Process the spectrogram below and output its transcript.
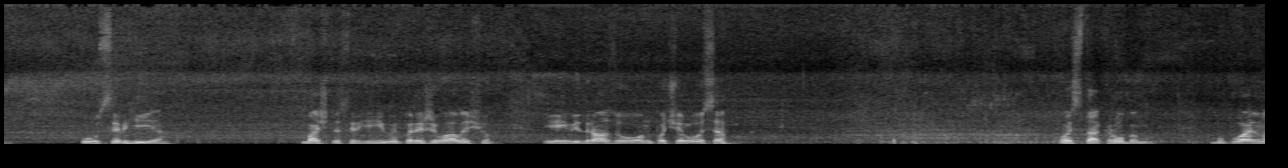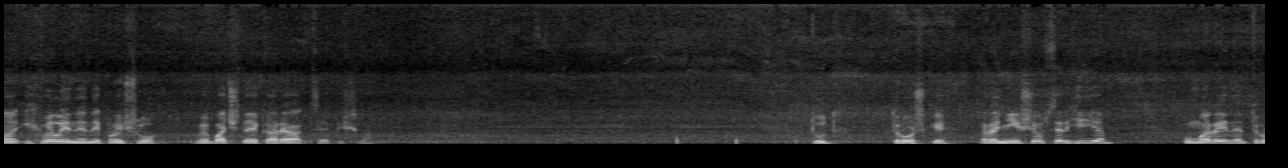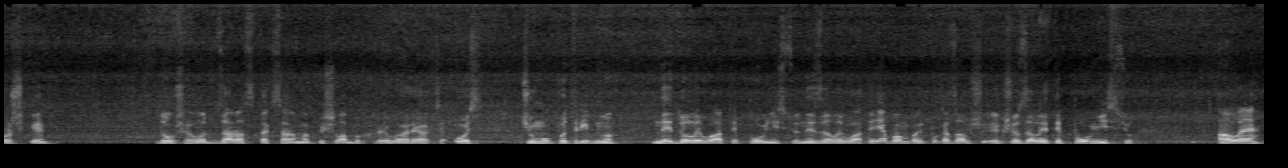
у Сергія. Бачите, Сергій, ви переживали, що. І відразу он почалося. Ось так робимо. Буквально і хвилини не пройшло. Ви бачите, яка реакція пішла. Тут трошки раніше у Сергія, у Марини трошки довше. От зараз так само пішла бурхлива реакція. Ось чому потрібно не доливати, повністю не заливати. Я б вам би показав, що якщо залити повністю, але,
